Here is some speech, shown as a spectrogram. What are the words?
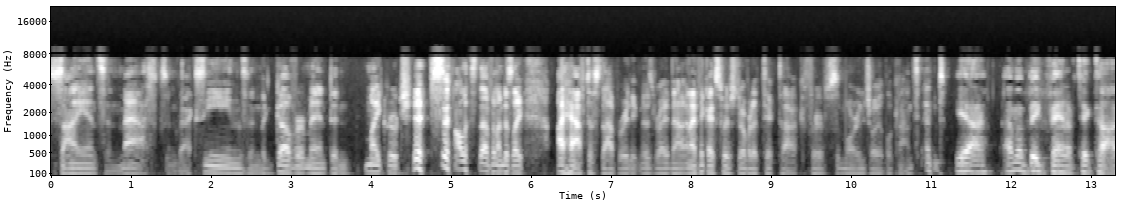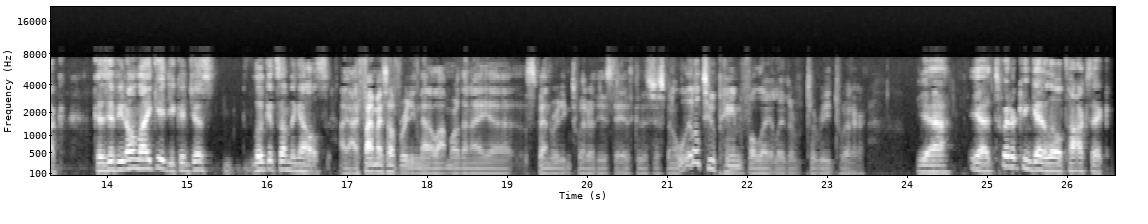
science and masks and vaccines and the government and microchips and all this stuff, and I'm just like, I have to stop reading this right now. And I think I switched over to TikTok for some more enjoyable content. yeah, I'm a big fan of TikTok because if you don't like it, you can just look at something else. I, I find myself reading that a lot more than I uh, spend reading Twitter these days because it's just been a little too painful lately to, to read Twitter. Yeah, yeah, Twitter can get a little toxic.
